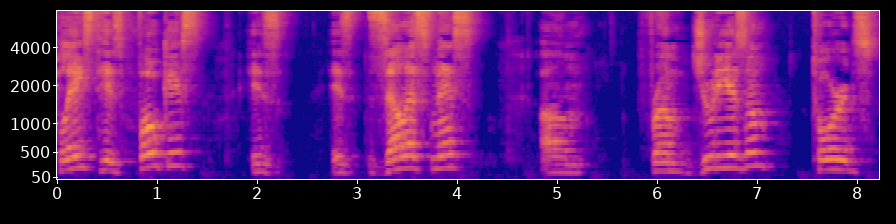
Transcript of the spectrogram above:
placed his focus, his, his zealousness um, from Judaism towards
